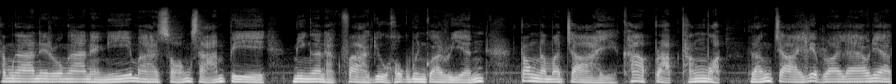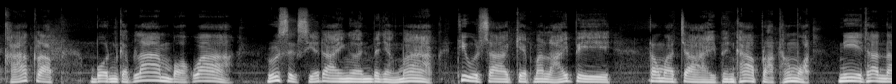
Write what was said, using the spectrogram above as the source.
ทำงานในโรงงานแห่งนี้มา 2-3 ปี มีเงินหักฝากอยู่ 60,000 กว่าเหรียญ ต้องนำมาจ่ายค่าปรับทั้งหมด หลังจ่ายเรียบร้อยแล้วเนี่ยขากลับบนกับล่ามบอกว่า รู้สึกเสียดายเงินเป็นอย่างมาก ที่อุตสาห์เก็บมาหลายปี ต้องมาจ่ายเป็นค่าปรับทั้งหมด นี่ถ้าน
